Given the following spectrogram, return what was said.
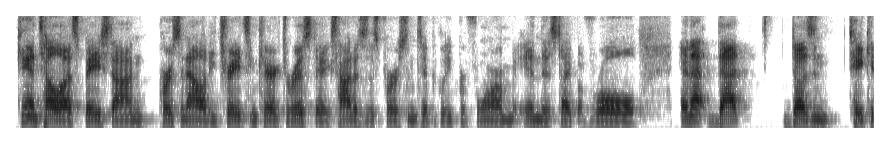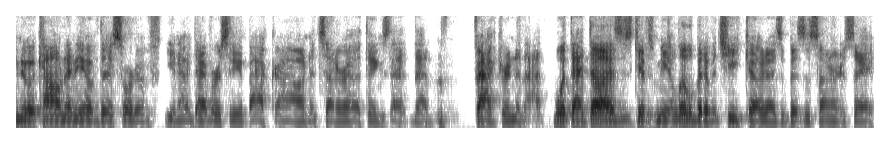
can tell us based on personality personality traits and characteristics. How does this person typically perform in this type of role? And that that doesn't take into account any of the sort of you know diversity of background, et cetera, things that that mm-hmm factor into that. What that does is gives me a little bit of a cheat code as a business owner to say,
